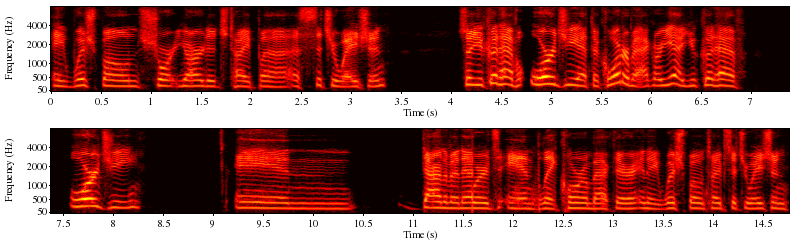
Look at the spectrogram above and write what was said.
a wishbone short yardage type uh, a situation. So you could have Orji at the quarterback, or yeah, you could have Orji and Donovan Edwards and Blake Corum back there in a wishbone type situation,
